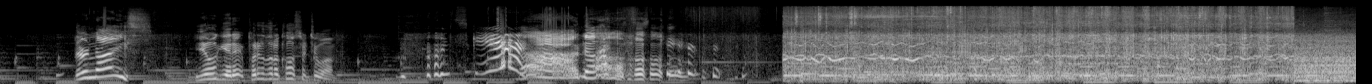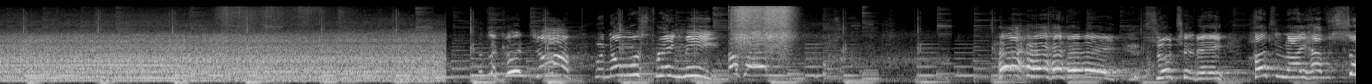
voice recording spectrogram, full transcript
They're nice. You'll get it. Put it a little closer to them. I'm scared. Oh, no. Scared. That's a good job, but no more spraying me. Okay. Hey! So today, Hudson and I have so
